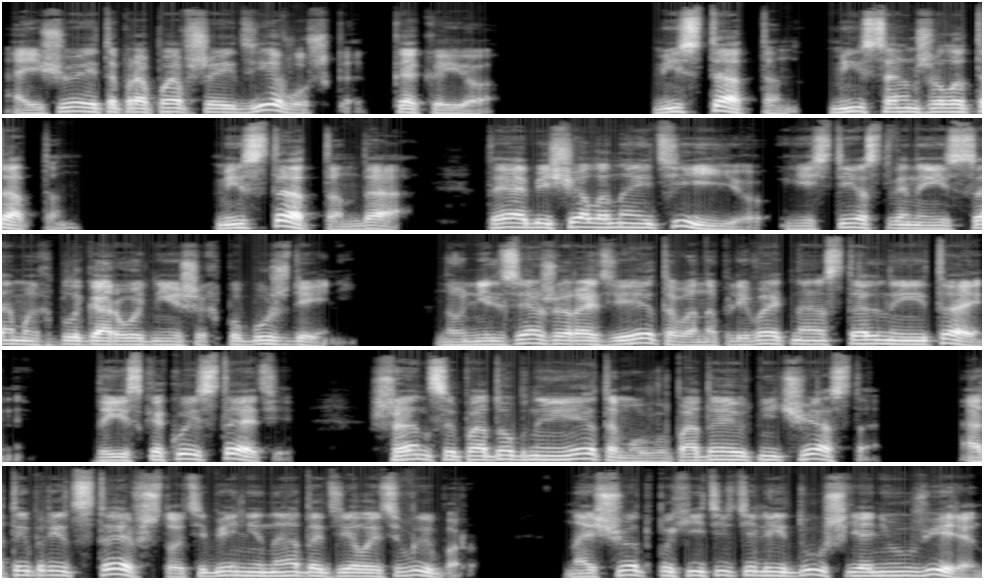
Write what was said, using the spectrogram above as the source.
А еще эта пропавшая девушка, как ее? Мисс Таттон, мисс Анжела Таттон. Мисс Таттон, да. Ты обещала найти ее, естественно, из самых благороднейших побуждений. Но нельзя же ради этого наплевать на остальные тайны. Да и с какой стати? Шансы, подобные этому, выпадают нечасто. А ты представь, что тебе не надо делать выбор. Насчет похитителей душ я не уверен,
